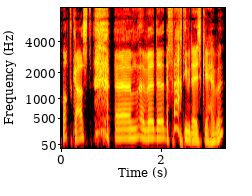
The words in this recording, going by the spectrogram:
podcast. Ehm, de, de vraag die we deze keer hebben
